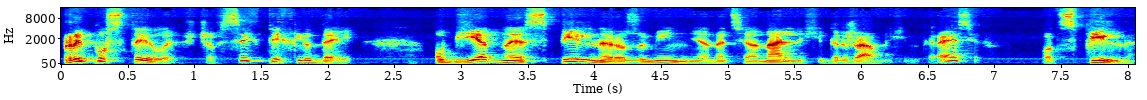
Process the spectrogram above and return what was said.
припустили, що всіх тих людей об'єднує спільне розуміння національних і державних інтересів, от спільне,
